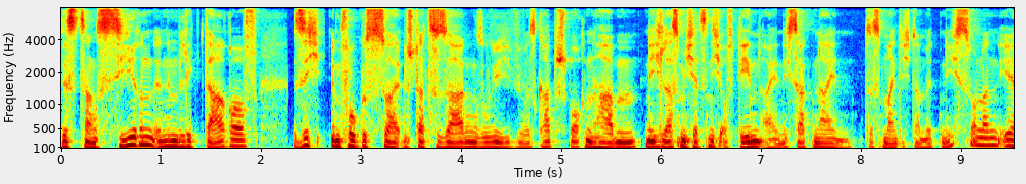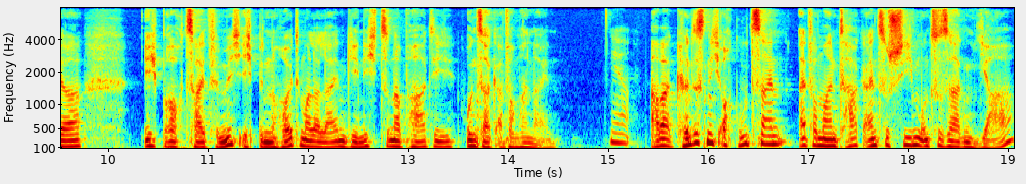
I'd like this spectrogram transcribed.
distanzieren in dem Blick darauf, sich im Fokus zu halten, statt zu sagen, so wie, wie wir es gerade besprochen haben, nee, ich lasse mich jetzt nicht auf den ein, ich sage nein. Das meinte ich damit nicht, sondern eher, ich brauche Zeit für mich, ich bin heute mal allein, gehe nicht zu einer Party und sage einfach mal nein. Ja. Aber könnte es nicht auch gut sein, einfach mal einen Tag einzuschieben und zu sagen, ja,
